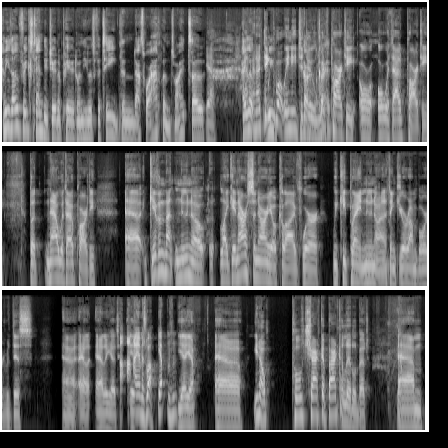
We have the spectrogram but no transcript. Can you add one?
and he's overextended during a period when he was fatigued, and that's what happens, right? So Yeah. Hey, look, and I think we- what we need to Go- do go with ahead. partey or or without partey, but now without partey, uh, given that Nuno, like in our scenario, Clive, where we keep playing Nuno, and I think you're on board with this, uh, Elliot. I, it- I am as well. Yep. mhm. yeah, yeah. Uh, you know, pull Xhaka back a little bit, um,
